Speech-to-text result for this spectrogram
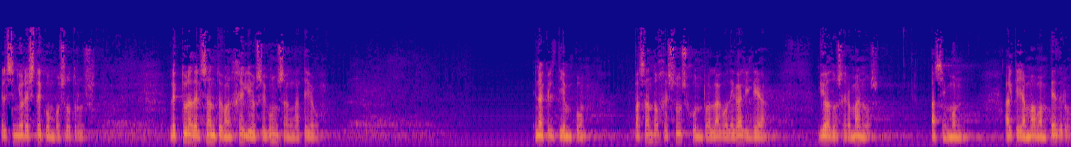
El Señor esté con vosotros. Lectura del Santo Evangelio según San Mateo. En aquel tiempo, pasando Jesús junto al lago de Galilea, vio a dos hermanos, a Simón, al que llamaban Pedro,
